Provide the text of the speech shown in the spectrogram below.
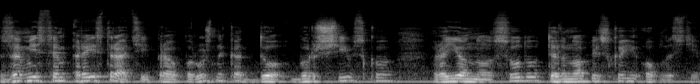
за місцем реєстрації правопорушника до Борщівського районного суду Тернопільської області.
